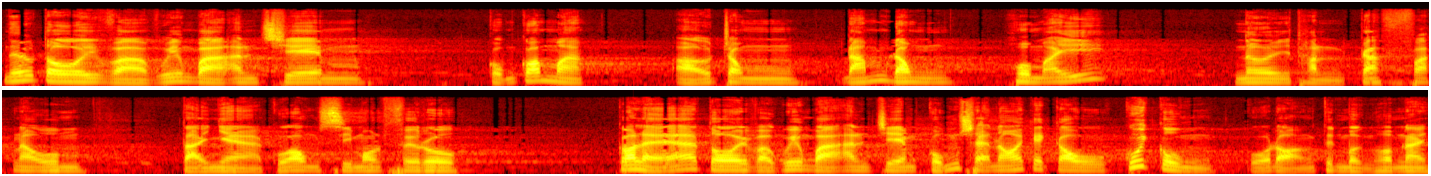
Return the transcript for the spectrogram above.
Nếu tôi và nguyên bà anh chị em cũng có mặt ở trong đám đông hôm ấy nơi thành Capernaum tại nhà của ông Simon Phêrô. Có lẽ tôi và quý ông bà anh chị em cũng sẽ nói cái câu cuối cùng của đoạn tin mừng hôm nay.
